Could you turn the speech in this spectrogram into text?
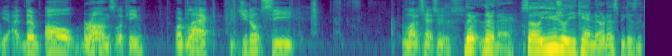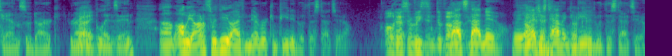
Yeah, they're all bronze looking or black, but you don't see a lot of tattoos. They're they're there. So usually you can't notice because the tan's so dark, right? Right. It blends in. Um, I'll be honest with you, I've never competed with this tattoo. Oh, that's a recent development. That's that new. I just haven't competed with this tattoo.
